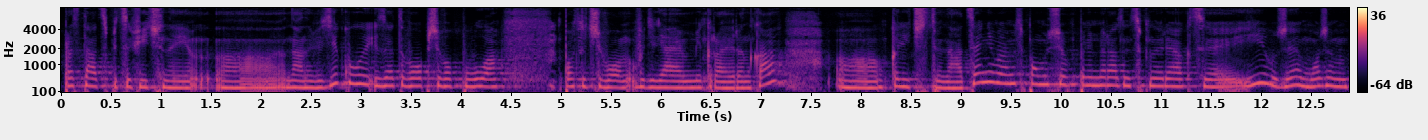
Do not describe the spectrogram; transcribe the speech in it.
простат специфичный э, нановизикулы из этого общего пула, после чего выделяем микро-РНК, э, количественно оцениваем с помощью полимеразной цепной реакции и уже можем,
